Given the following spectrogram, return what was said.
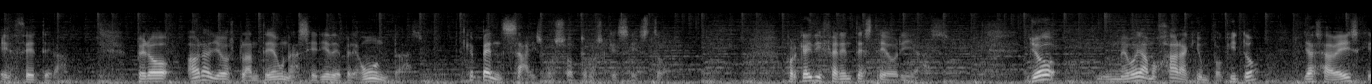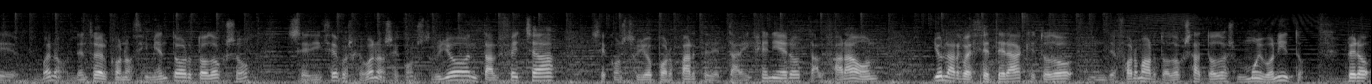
etcétera. Pero ahora yo os planteo una serie de preguntas. ¿Qué pensáis vosotros que es esto? Porque hay diferentes teorías. Yo me voy a mojar aquí un poquito. Ya sabéis que, bueno, dentro del conocimiento ortodoxo se dice pues que bueno, se construyó en tal fecha, se construyó por parte de tal ingeniero, tal faraón, y largo etcétera, que todo de forma ortodoxa, todo es muy bonito. Pero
